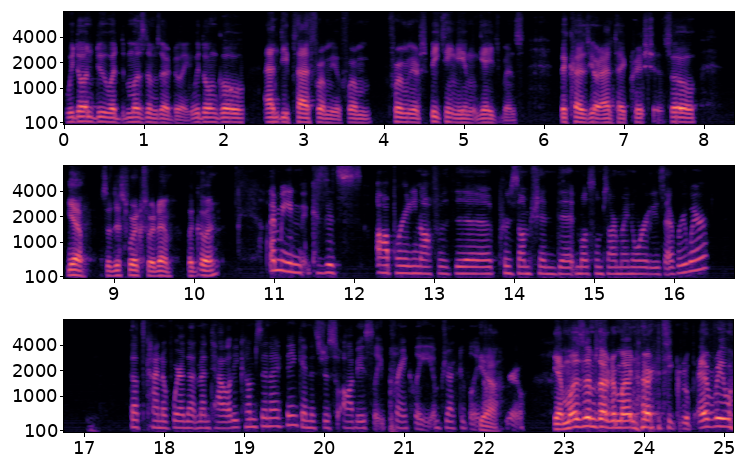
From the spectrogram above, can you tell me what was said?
we don't do what the Muslims are doing. We don't go and deplatform you from from your speaking engagements because you're anti-Christian. So, yeah, so this works for them. But go on. I mean, because it's operating off of the presumption that Muslims are minorities everywhere. That's kind of where that mentality comes in, I think, and it's just obviously, frankly, objectively Yeah. not true. Yeah, Muslims are the minority group everywhere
